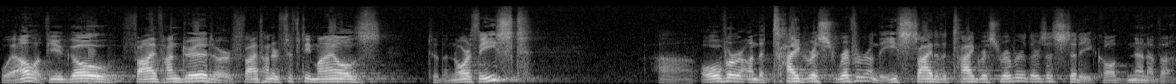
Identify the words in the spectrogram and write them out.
Well, if you go 500 or 550 miles to the northeast, uh, over on the Tigris River, on the east side of the Tigris River, there's a city called Nineveh.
